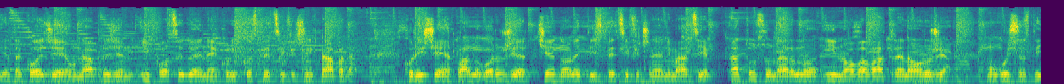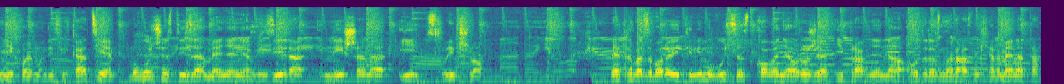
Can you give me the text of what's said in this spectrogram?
je takođe unapređen i posjeduje nekoliko specifičnih napada. Korišćenje hladnog oružja će doneti specifične animacije, a tu su naravno i nova vatrena oružja, mogućnosti njihove modifikacije, mogućnosti za menjanja vizira, nišana i slično. Ne treba zaboraviti ni mogućnost kovanja oružja i pravljenja od raznoraznih elemenata,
